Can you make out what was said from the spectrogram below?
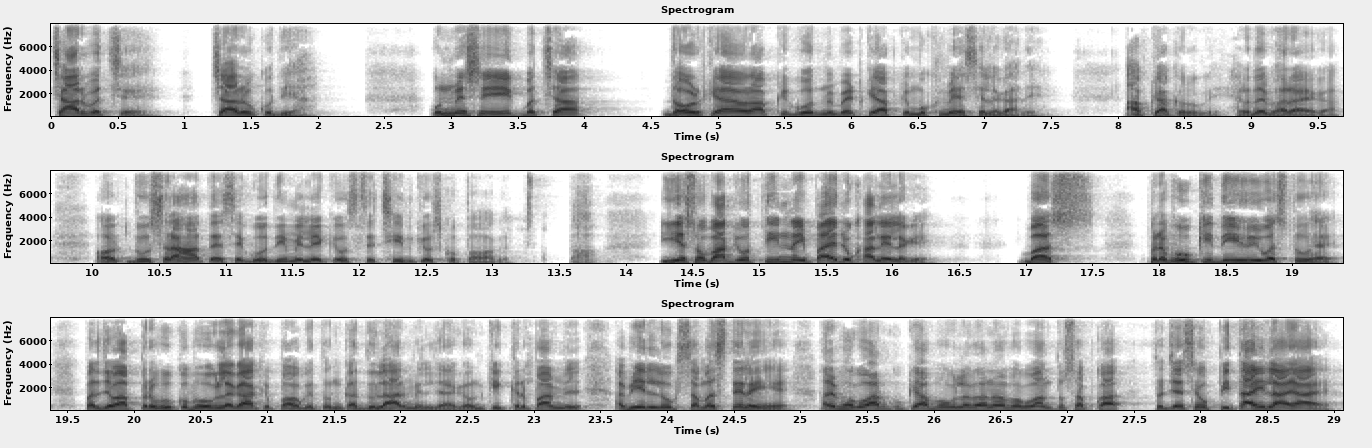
चार बच्चे हैं, चारों को दिया। उनमें से एक बच्चा दौड़ के आया और आपकी गोद में बैठ के आपके मुख में ऐसे लगा दे। आप क्या करोगे? हृदय भर आएगा। और दूसरा हाथ ऐसे गोदी में लेके उससे छीन के उसको पाओगे पाओ ये सौभाग्य वो तीन नहीं पाए जो खाने लगे। बस प्रभु की दी हुई वस्तु है। पर जब आप प्रभु को भोग लगा के पाओगे तो उनका दुलार मिल जाएगा, उनकी कृपा मिल। अब ये लोग समझते नहीं हैं, अरे भगवान को क्या भोग लगाना, भगवान तो सबका तो जैसे वो पिता ही लाया है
